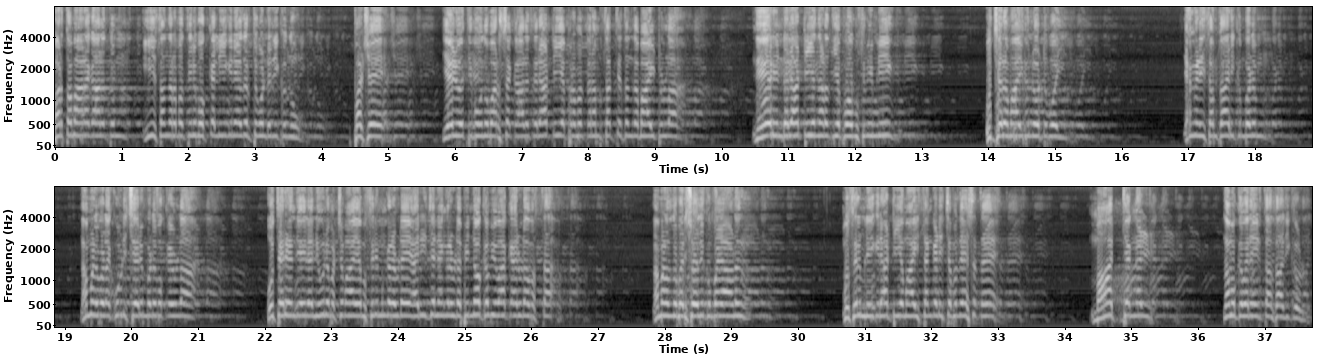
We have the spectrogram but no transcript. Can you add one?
വർത്തമാനകാലത്തും ഈ സന്ദർഭത്തിലും ഒക്കെ ലീഗിനെ എതിർത്തുകൊണ്ടിരിക്കുന്നു. പക്ഷേ എഴുപത്തിമൂന്ന് വർഷക്കാലത്ത് രാഷ്ട്രീയ പ്രവർത്തനം സത്യസന്ധമായിട്ടുള്ള നേരിന്റെ രാഷ്ട്രീയം നടത്തിയപ്പോൾ മുസ്ലിം ലീഗ് ഉജ്ജ്വലമായി മുന്നോട്ട് പോയി. ഞങ്ങൾ ഈ സംസാരിക്കുമ്പോഴും നമ്മളിവിടെ കൂടിച്ചേരുമ്പോഴും ഒക്കെയുള്ള ഉത്തരേന്ത്യയിലെ ന്യൂനപക്ഷമായ മുസ്ലിംകളുടെ ഹരിജനങ്ങളുടെ പിന്നോക്ക വിഭാഗക്കാരുടെ അവസ്ഥ നമ്മളൊന്ന് പരിശോധിക്കുമ്പോഴാണ് മുസ്ലിം ലീഗ് രാഷ്ട്രീയമായി സംഘടിച്ച പ്രദേശത്തെ മാറ്റങ്ങൾ നമുക്ക് വിലയിരുത്താൻ സാധിക്കുള്ളൂ.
